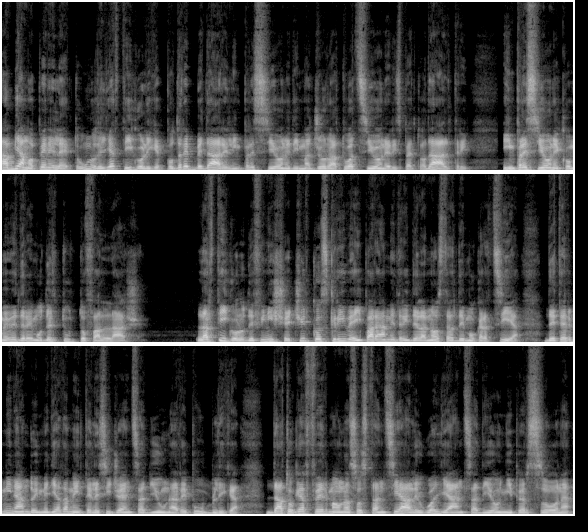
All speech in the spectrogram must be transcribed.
Abbiamo appena letto uno degli articoli che potrebbe dare l'impressione di maggior attuazione rispetto ad altri, impressione come vedremo del tutto fallace. L'articolo definisce e circoscrive i parametri della nostra democrazia, determinando immediatamente l'esigenza di una repubblica, dato che afferma una sostanziale uguaglianza di ogni persona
